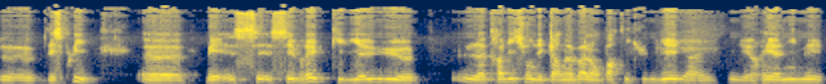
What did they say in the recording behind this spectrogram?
d'esprit. Euh, mais c'est vrai qu'il y a eu euh, la tradition des carnavals en particulier a été réanimée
